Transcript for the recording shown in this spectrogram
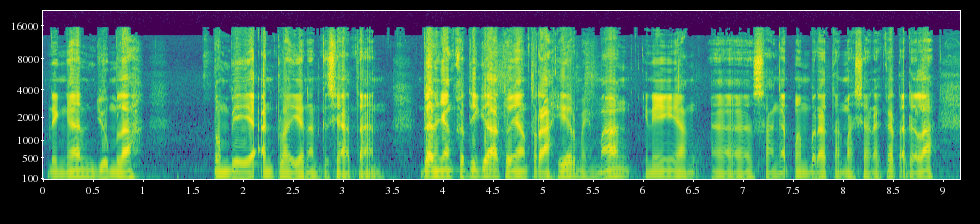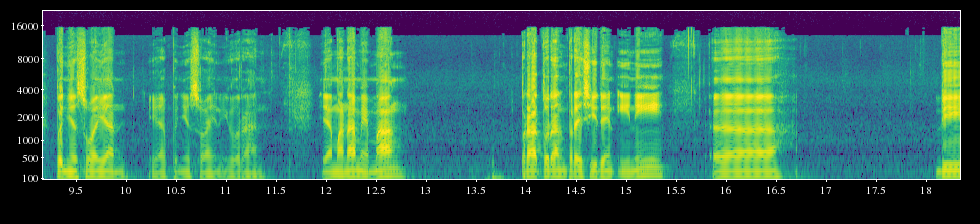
dengan jumlah pembiayaan pelayanan kesehatan. Dan yang ketiga atau yang terakhir memang ini yang uh, sangat memberatkan masyarakat adalah penyesuaian ya penyesuaian iuran. Yang mana memang peraturan presiden ini uh, di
